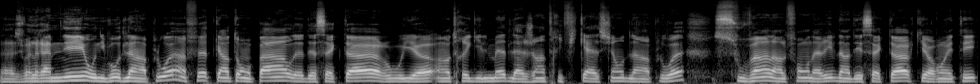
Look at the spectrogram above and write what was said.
je vais le ramener au niveau de l'emploi. En fait, quand on parle de secteurs où il y a, entre guillemets, de la gentrification de l'emploi, souvent, dans le fond, on arrive dans des secteurs qui auront été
